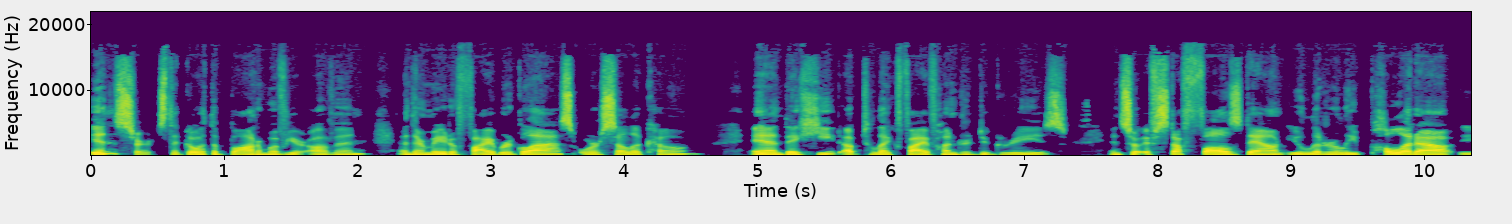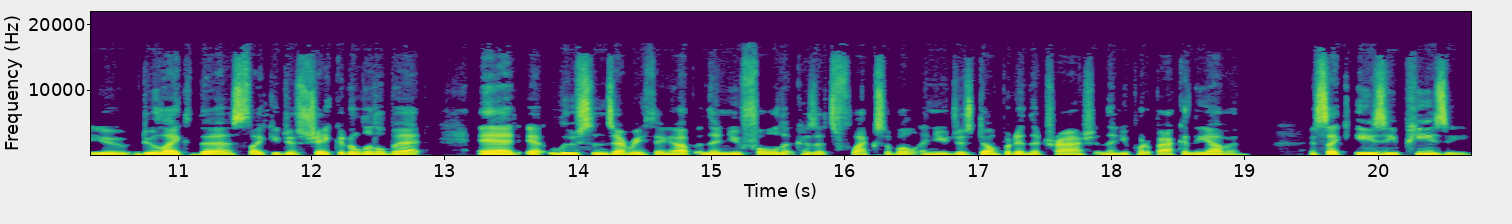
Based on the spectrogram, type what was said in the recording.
inserts that go at the bottom of your oven and they're made of fiberglass or silicone and they heat up to like 500 degrees. And so if stuff falls down, you literally pull it out, you do like this, like you just shake it a little bit and it loosens everything up and then you fold it because it's flexible and you just dump it in the trash and then you put it back in the oven. It's like easy peasy.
